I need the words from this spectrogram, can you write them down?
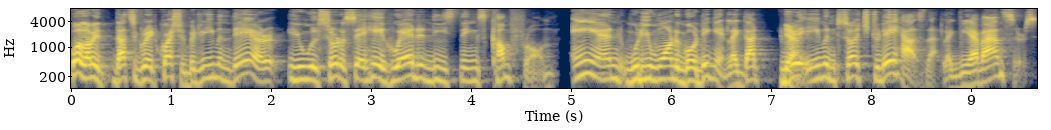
Well, I mean, that's a great question. But even there, you will sort of say, hey, where did these things come from? And would you want to go dig in? Like that, Yeah. even search today has that. Like we have answers.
